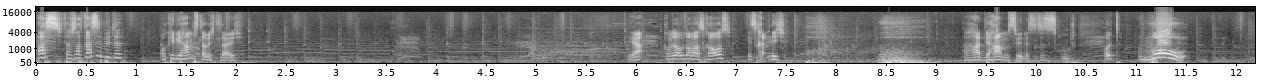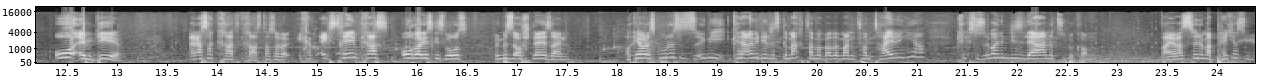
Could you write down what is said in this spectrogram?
was? Was war das denn bitte? Okay, wir haben es, glaube ich, gleich. Ja, kommt da oben noch was raus? Jetzt gerade nicht. Oh. Aha, wir haben es wenigstens. Das ist gut. Und, wow! OMG! Das war gerade krass. Das war extrem krass. Oh Gott, jetzt geht's los. Wir müssen auch schnell sein. Okay, aber das Gute ist, dass es irgendwie, keine Ahnung, wie die das gemacht haben, aber man vom Timing her kriegst du es immer hin, diese Lerne zu bekommen. Weil, was ist, wenn du mal Pech hast und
